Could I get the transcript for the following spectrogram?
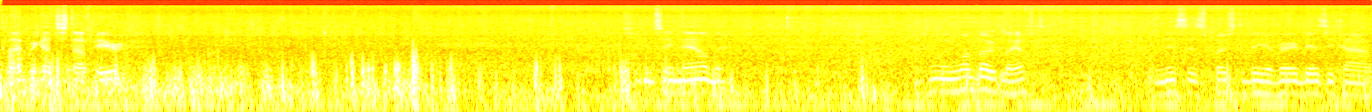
Glad we got to stop here. As you can see now, the, there's only one boat left, and this is supposed to be a very busy time.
